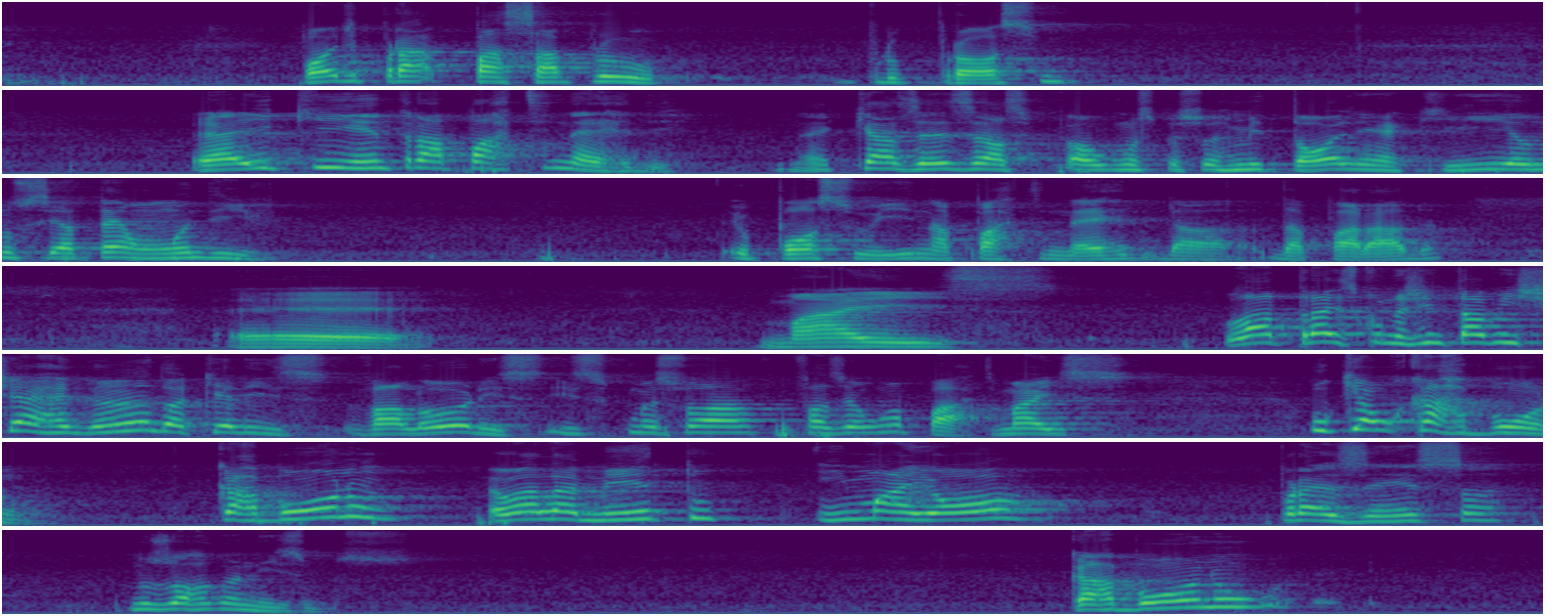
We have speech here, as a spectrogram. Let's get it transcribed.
pode pra, passar para o próximo. É aí que entra a parte nerd. Né, que às vezes as, algumas pessoas me tolhem aqui, eu não sei até onde eu posso ir na parte nerd da, da parada. É, mas lá atrás, quando a gente estava enxergando aqueles valores, isso começou a fazer alguma parte. Mas o que é o carbono? Carbono é o elemento em maior presença nos organismos. Carbono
